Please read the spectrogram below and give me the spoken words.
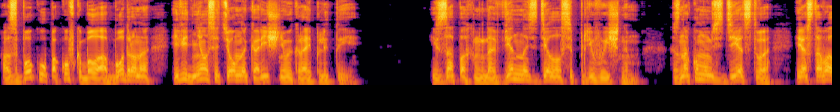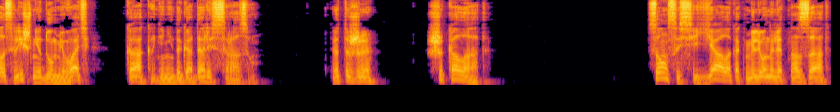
А сбоку упаковка была ободрана и виднелся темно-коричневый край плиты и запах мгновенно сделался привычным, знакомым с детства, и оставалось лишь недоумевать, как они не догадались сразу. Это же шоколад. Солнце сияло, как миллионы лет назад,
